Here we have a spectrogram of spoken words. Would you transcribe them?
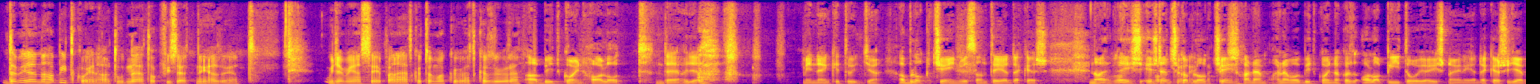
De mi lenne, ha bitcoinnal tudnátok fizetni ezért? Ugye milyen szépen átkötöm a következőre. A bitcoin halott, de hogy ez mindenki tudja. A blockchain viszont érdekes. Na, a és, és nem csak a blockchain, hanem, hanem a bitcoinnak az alapítója is nagyon érdekes. Ugye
